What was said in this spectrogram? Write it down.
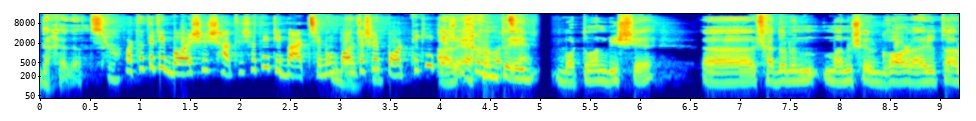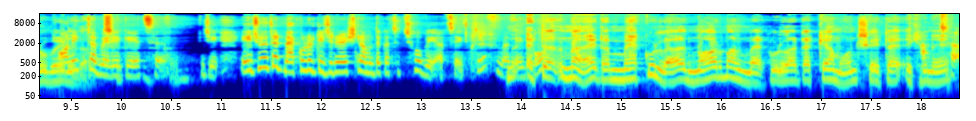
দেখা যাচ্ছে। অর্থাৎ এটি বয়সের সাথে সাথে এটি বাড়ছে এবং পঞ্চাশের পর থেকে এটি আর আসলে শুরু এখন তো এই বর্তমান বিশ্বে সাধারণ মানুষের গড় আয়ু তো আরও বেড়ে অনেকটা বেড়ে গিয়েছে। জি। এই রিলেটেড ম্যাকুলার ডিজেনারেশন আমাদের কাছে ছবি আছে একটি আমরা এটা না এটা ম্যাকুলা নর্মাল ম্যাকুলাটা কেমন সেটা এখানে আচ্ছা।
